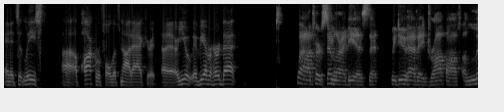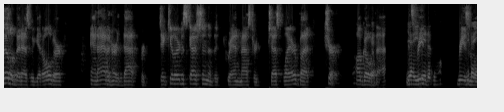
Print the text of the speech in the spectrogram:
and it's at least uh, apocryphal, if not accurate. Uh, are you? Have you ever heard that? Well, I've heard similar ideas that we do have a drop off a little bit as we get older. And I haven't heard that particular discussion of the grandmaster chess player, but sure, I'll go with that. Yeah, it's you reasonable, need a, reasonable.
